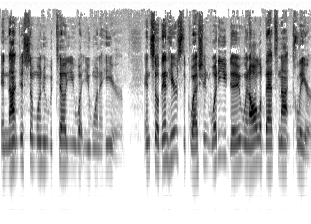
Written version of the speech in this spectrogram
and not just someone who would tell you what you want to hear. And so then here's the question what do you do when all of that's not clear?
